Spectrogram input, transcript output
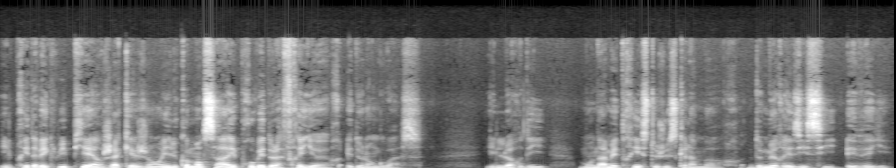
Il prit avec lui Pierre, Jacques et Jean, et il commença à éprouver de la frayeur et de l'angoisse. Il leur dit Mon âme est triste jusqu'à la mort, demeurez ici, éveillés.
